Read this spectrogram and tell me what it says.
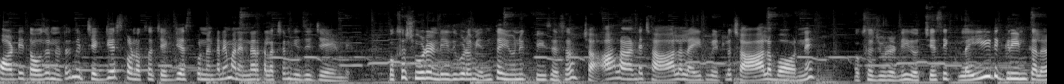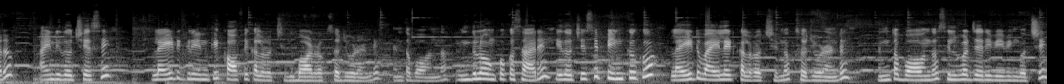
forty thousand ఉంటుంది. మీరు చెక్ చేసుకోండి ఒకసారి చెక్ చేసుకున్నాకనే మన ఎన్ఆర్ కలెక్షన్ విజిట్ చేయండి. ఒకసారి చూడండి ఇది కూడా ఎంత యూనిక్ పీసెస్ చాలా అంటే చాలా లైట్ వెయిట్లో చాలా బాగున్నాయి. ఒకసారి చూడండి ఇది వచ్చేసి లైట్ గ్రీన్ కలర్ అండ్ ఇది వచ్చేసి లైట్ గ్రీన్కి కాఫీ కలర్ వచ్చింది బార్డర్ ఒకసారి చూడండి. ఎంత బాగుందో. ఇందులో ఇంకొకసారి ఇది వచ్చేసి పింక్కు లైట్ వైలెట్ కలర్ వచ్చింది. ఒకసారి చూడండి. ఎంత బాగుందో. సిల్వర్ జెరీ వీవింగ్ వచ్చి.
